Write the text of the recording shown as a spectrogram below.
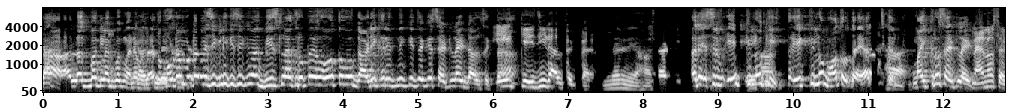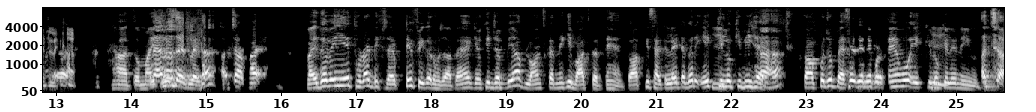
लगभग लगभग मैंने बताया। तो मोटा मोटा बेसिकली किसी के पास बीस लाख रुपए हो तो वो गाड़ी खरीदने की जगह सेटेलाइट डाल सकता है। एक केजी डाल सकता है। नहीं नहीं हाँ। अरे सिर्फ़ एक किलो की? तो एक किलो बहुत होता है यार हाँ। माइक्रो सेटेलाइट नैनो सेटेलाइट हाँ। तो नैनो माइक्रो सैटेलाइट अच्छा बाय द वे ये थोड़ा डिसेप्टिव फिगर हो जाता है क्योंकि जब भी आप लॉन्च करने की बात करते हैं तो आपकी सैटेलाइट अगर एक हम्म। किलो की भी है हाँ, हाँ। तो आपको जो पैसे देने पड़ते हैं वो एक किलो के लिए नहीं होते अच्छा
